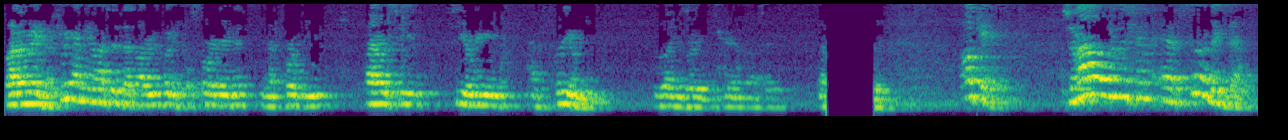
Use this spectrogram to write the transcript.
By the way, the three amino acids that are usually phosphorylated in a protein, tyrosine, serine, and threonine. Those are usually the three amino acids. Okay, so now I will mention a third example.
